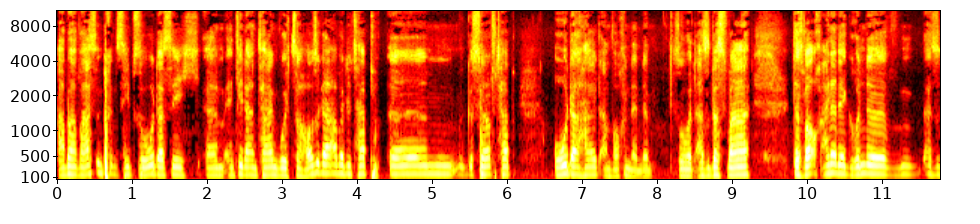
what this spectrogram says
Aber war es im Prinzip so, dass ich ähm, entweder an Tagen, wo ich zu Hause gearbeitet habe, ähm, gesurft habe oder halt am Wochenende. So, also das war, das war auch einer der Gründe, also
